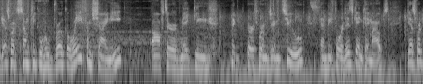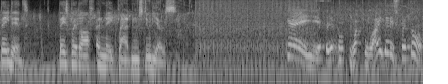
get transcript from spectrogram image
guess what some people who broke away from Shiny after making Earthworm Jim 2 and before this game came out, guess what they did? They split off and made Planet Moon Studios. Hey, wh- why they split off?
